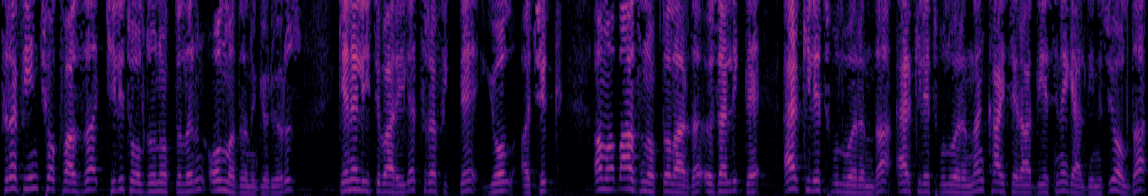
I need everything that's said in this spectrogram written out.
trafiğin çok fazla kilit olduğu noktaların olmadığını görüyoruz. Genel itibariyle trafikte yol açık ama bazı noktalarda özellikle Erkilet Bulvarı'nda Erkilet Bulvarı'ndan Kayseri Adliyesi'ne geldiğiniz yolda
